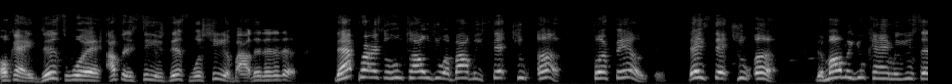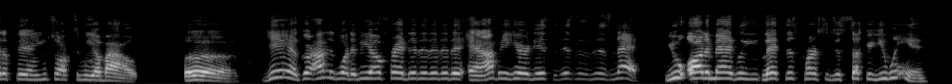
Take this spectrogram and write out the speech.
okay, this what I'm gonna see is this what she about. Da, da, da. That person who told you about me set you up for failure. They set you up. The moment you came and you sat up there and you talked to me about, uh, yeah, girl, I just want to be your friend, da, da, da, and I've been hearing this and this and this and that. You automatically let this person just sucker you in.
